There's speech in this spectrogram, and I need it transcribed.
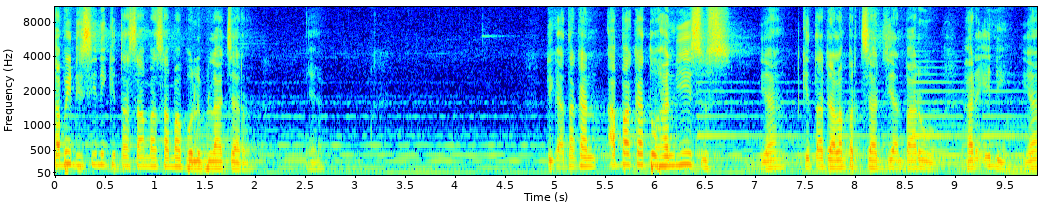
Tapi di sini kita sama-sama boleh belajar. Ya. Dikatakan, apakah Tuhan Yesus ya kita dalam perjanjian baru hari ini ya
